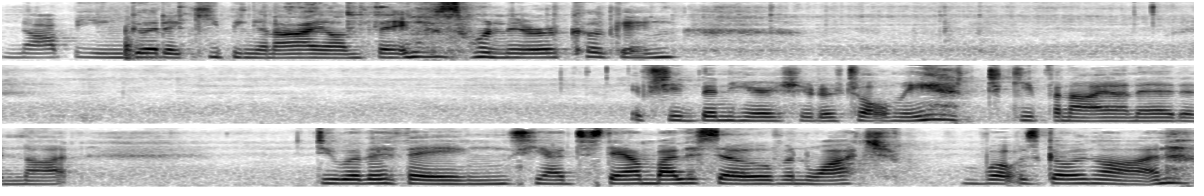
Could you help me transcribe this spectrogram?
not being good at keeping an eye on things when they were cooking. If she'd been here, she would have told me to keep an eye on it and not do other things. She had to stand by the stove and watch what was going on.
